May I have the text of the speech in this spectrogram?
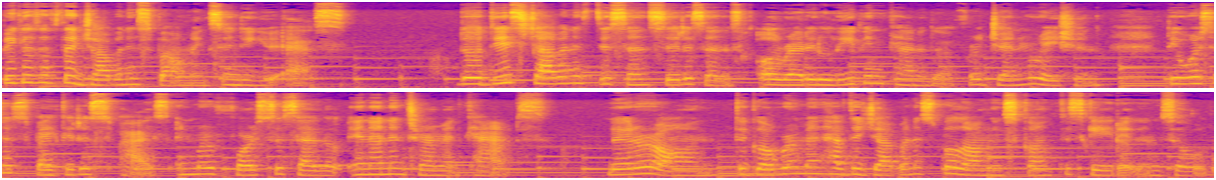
because of the Japanese bombings in the US. Though these Japanese descent citizens already live in Canada for generations, they were suspected as spies and were forced to settle in an internment camps. Later on, the government had the Japanese belongings confiscated and sold.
